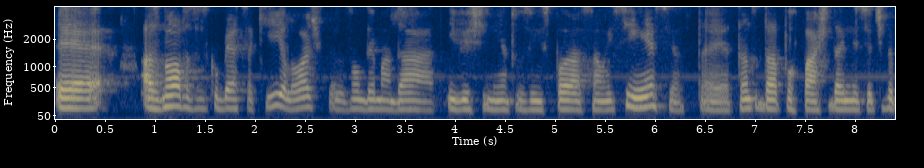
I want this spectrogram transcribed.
É, as novas descobertas aqui, é lógico, elas vão demandar investimentos em exploração e ciência, é, tanto da, por parte da iniciativa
